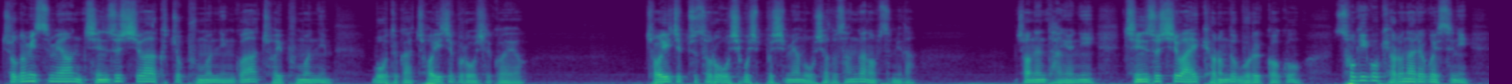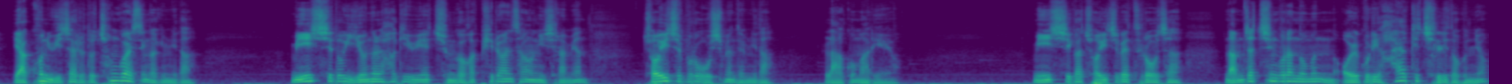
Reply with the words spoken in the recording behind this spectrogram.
조금 있으면 진수 씨와 그쪽 부모님과 저희 부모님 모두가 저희 집으로 오실 거예요. 저희 집 주소로 오시고 싶으시면 오셔도 상관없습니다. 저는 당연히 진수 씨와의 결혼도 물을 거고 속이고 결혼하려고 했으니 약혼 위자료도 청구할 생각입니다. 미희 씨도 이혼을 하기 위해 증거가 필요한 상황이시라면 저희 집으로 오시면 됩니다. 라고 말이에요. 미희 씨가 저희 집에 들어오자 남자친구란 놈은 얼굴이 하얗게 질리더군요.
